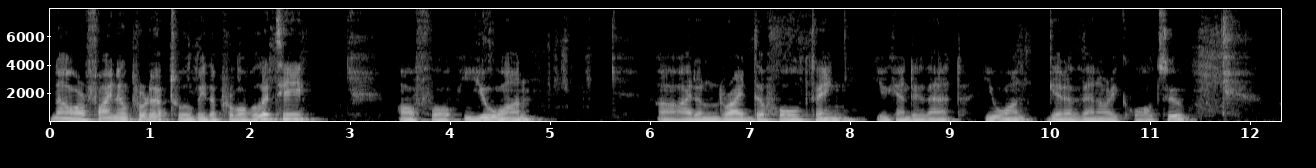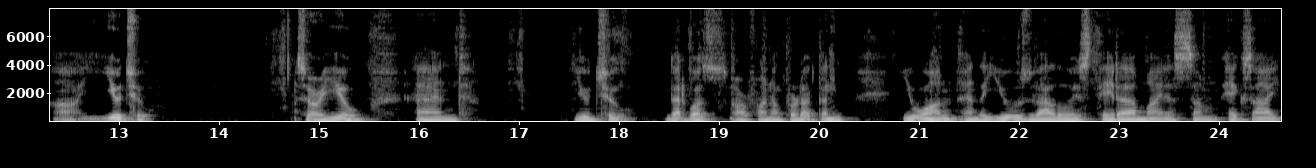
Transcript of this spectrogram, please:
now our final product will be the probability of uh, u1 uh, I don't write the whole thing. You can do that. u1 greater than or equal to uh, u2 sorry u and u2 that was our final product and u1 and the u's value is theta minus sum xi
